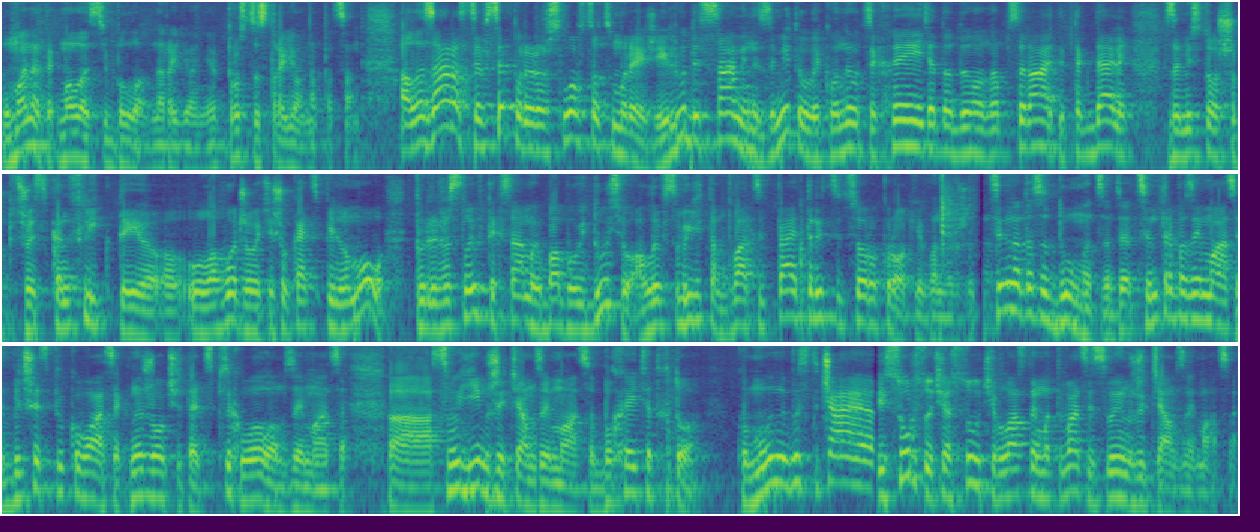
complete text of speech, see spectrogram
у мене так молодості було на районі, просто з району пацан. Але зараз це все переросло в соцмережі. І люди самі не замітили, як вони оце хейтять, обсирають і так далі. Замість того, щоб щось конфлікти улагоджувати і шукати спільну мову, переросли в тих самих бабу і Дусю, але в своїх там 25, 30, 40 років вони вже. Цим треба задуматися, цим треба займатися, більше спілкуватися, книжок читати, з психологом займатися, своїм життям займатися. Бо хейтять хто? Кому не вистачає ресурсу, часу чи власної мотивації своїм життям займатися.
